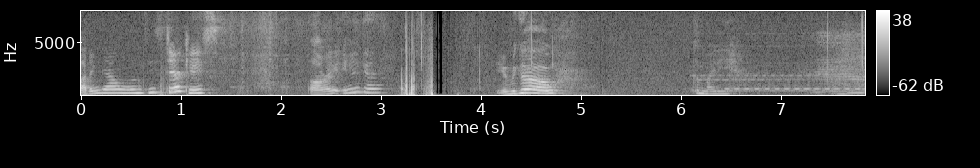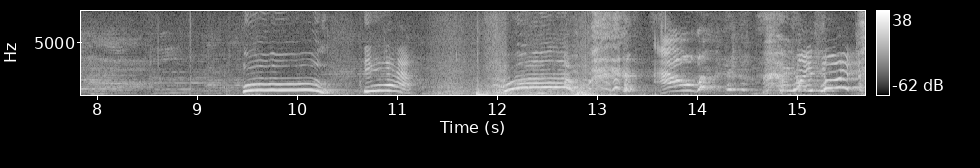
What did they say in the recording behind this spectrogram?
sliding down Lindsay's staircase. All right, here we go. Here we go. The mighty. Woo! Yeah! Woo! Ow! My foot!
